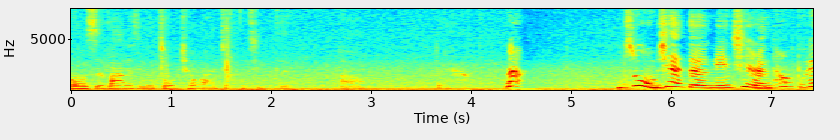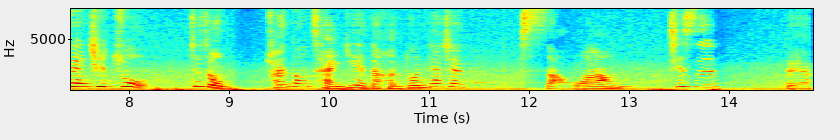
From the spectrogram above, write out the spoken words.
公司发了什么中秋啊奖金的啊，对啊。那你说我们现在的年轻人，他们不愿意去做这种传统产业的很多，你看现在少啊。嗯其实，对、啊，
